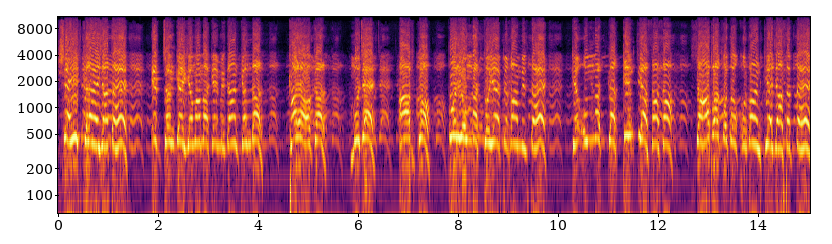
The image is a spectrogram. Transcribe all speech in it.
شہید کرایا جاتا ہے۔ اس جنگ یمامہ کے میدان کے اندر کھڑے ہو کر مجھے آپ کو پوری امت کو یہ پیغام ملتا ہے کہ امت کا قیمتی اثاثہ صحابہ کو تو قربان کیا جا سکتا ہے،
